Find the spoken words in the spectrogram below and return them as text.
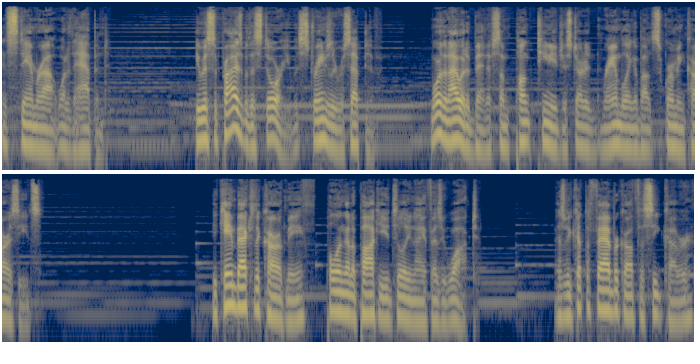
and stammer out what had happened. He was surprised by the story, but strangely receptive. More than I would have been if some punk teenager started rambling about squirming car seats. He came back to the car with me, pulling out a pocket utility knife as we walked. As we cut the fabric off the seat cover,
